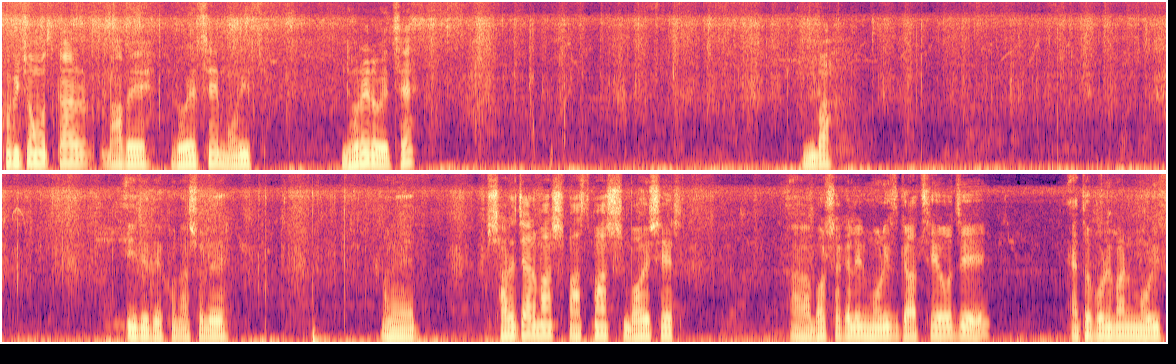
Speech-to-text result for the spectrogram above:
খুবই চমৎকারভাবে রয়েছে, মরিচ ধরে রয়েছে। বাহ! এই যে দেখুন, আসলে মানে সাড়ে চার মাস, পাঁচ মাস বয়সের বর্ষাকালীন মরিচ গাছেও যে এত পরিমাণ মরিচ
